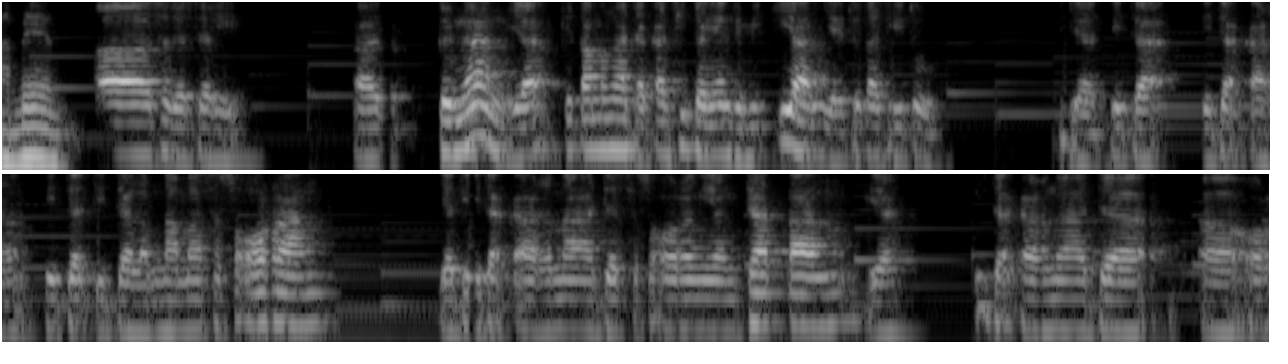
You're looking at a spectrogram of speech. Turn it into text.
Amin. Uh, saudara-saudari, uh, dengan ya kita mengadakan sidang yang demikian, yaitu tadi itu, ya tidak tidak karena tidak di dalam nama seseorang, ya tidak karena ada seseorang yang datang ya tidak karena ada uh, or,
